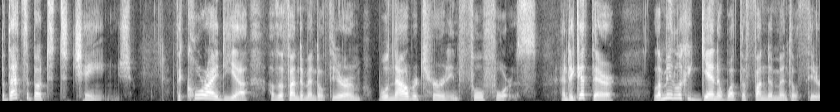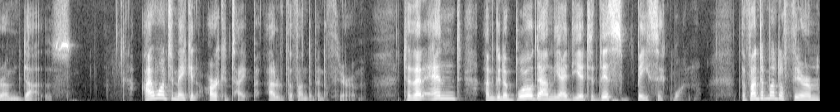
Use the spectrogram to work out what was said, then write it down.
but that's about to change. The core idea of the fundamental theorem will now return in full force. And to get there, let me look again at what the fundamental theorem does. I want to make an archetype out of the fundamental theorem. To that end, I'm going to boil down the idea to this basic one. The fundamental theorem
